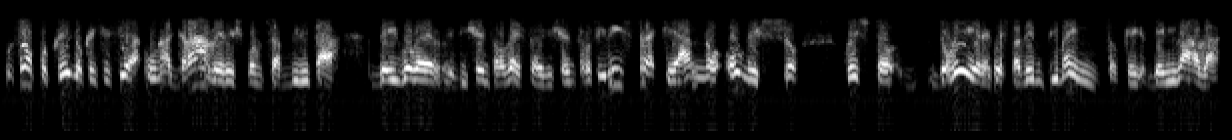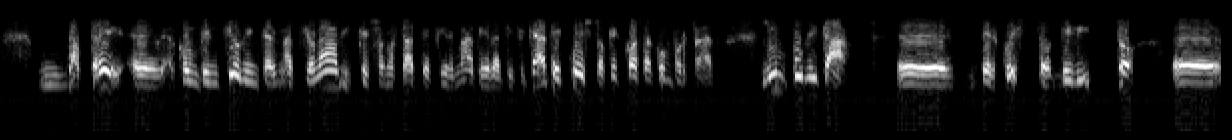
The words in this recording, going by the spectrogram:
Purtroppo credo che ci sia una grave responsabilità dei governi di centrodestra e di centrosinistra che hanno omesso questo dovere, questo adempimento che derivava da tre eh, convenzioni internazionali che sono state firmate e ratificate e questo che cosa ha comportato? L'impunità eh, per questo delitto eh,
